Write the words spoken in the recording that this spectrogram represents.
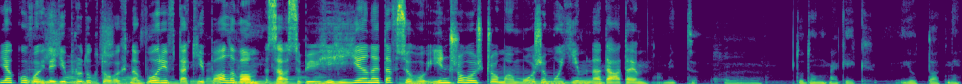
як у вигляді продуктових наборів, так і палива, засобів гігієни та всього іншого, що ми можемо їм надати. Juttatni.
